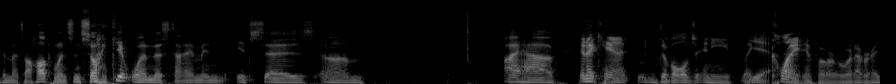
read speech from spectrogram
the mental health ones, and so I get one this time, and it says, um, I have, and I can't divulge any like Yeah. client info or whatever I,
